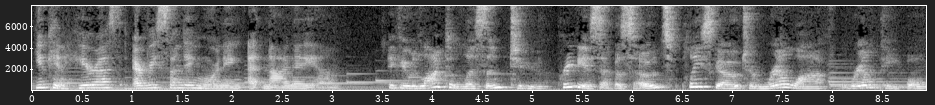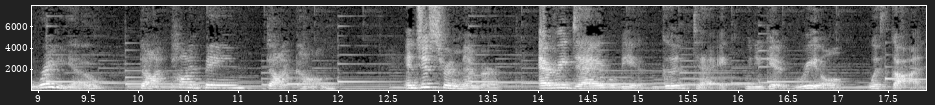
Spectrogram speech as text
You can hear us every Sunday morning at 9 a.m. If you would like to listen to previous episodes, please go to Real Life Real People realliferealpeopleradio.podbean.com. And just remember, every day will be a good day when you get real with God.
